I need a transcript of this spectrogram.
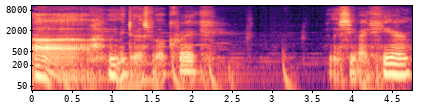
Uh, let me do this real quick. Let me see right here.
